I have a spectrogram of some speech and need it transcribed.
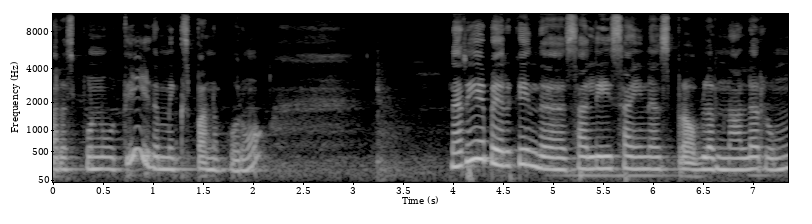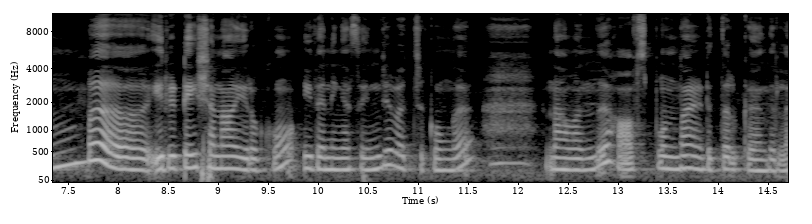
அரை ஸ்பூன் ஊற்றி இதை மிக்ஸ் பண்ண போகிறோம் நிறைய பேருக்கு இந்த சளி சைனஸ் ப்ராப்ளம்னால ரொம்ப இரிட்டேஷனாக இருக்கும். இதை நீங்கள் செஞ்சு வச்சுக்கோங்க. நான் வந்து ஹாஃப் ஸ்பூன் தான் எடுத்திருக்கேன் இதில்.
